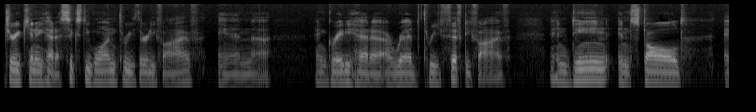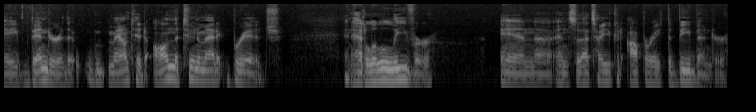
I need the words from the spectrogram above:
Jerry Kennedy had a 61 335 and uh, and Grady had a, a, red 355. And Dean installed a bender that mounted on the Tune-o-matic bridge and had a little lever. And, uh, and so that's how you could operate the B bender.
